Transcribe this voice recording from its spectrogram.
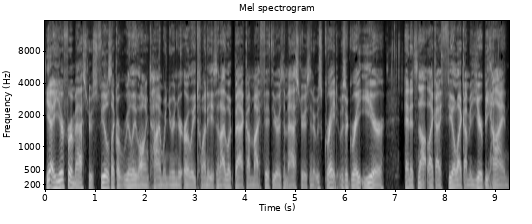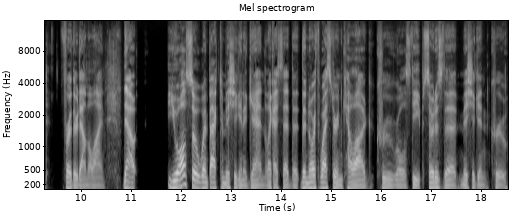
Yeah, a year for a master's feels like a really long time when you're in your early 20s. And I look back on my fifth year as a master's and it was great. It was a great year. And it's not like I feel like I'm a year behind further down the line. Now, you also went back to Michigan again. Like I said, the, the Northwestern Kellogg crew rolls deep. So does the Michigan crew.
